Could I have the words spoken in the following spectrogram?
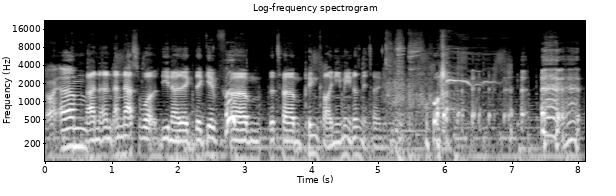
Alright, um. And, and and that's what you know they, they give um, the term pink eye. You mean, doesn't it, Tony?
